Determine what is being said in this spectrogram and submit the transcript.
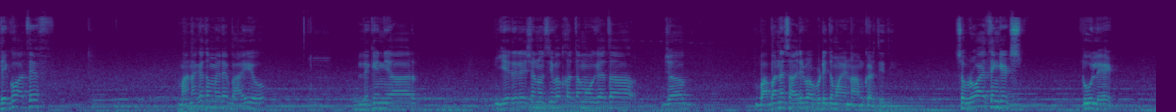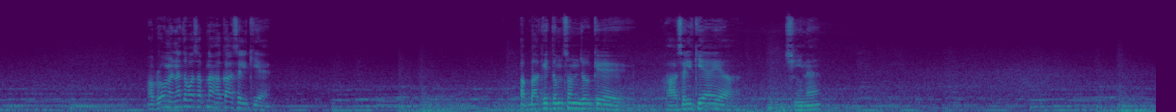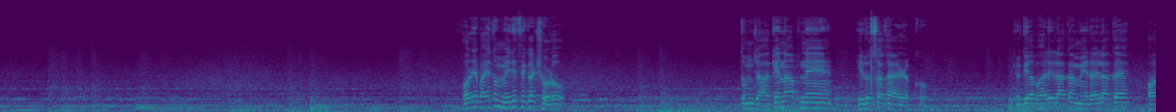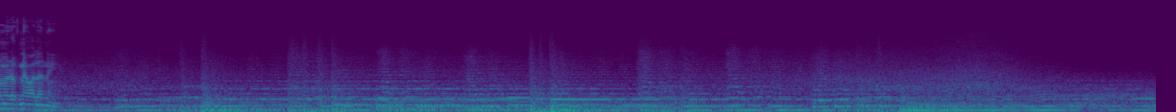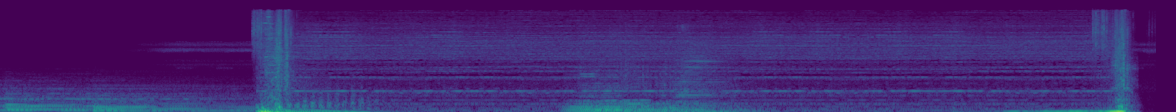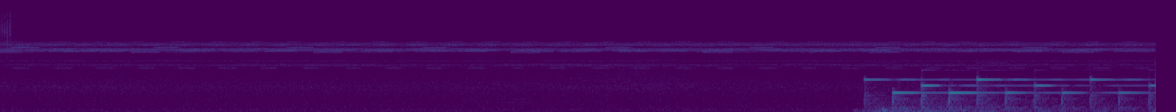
देखो आतिफ, माना कि तुम मेरे भाई हो, लेकिन यार, ये रिलेशन उसी वक्त ख़त्म हो गया था जब बाबा ने सारी प्रॉपर्टी तुम्हारे नाम कर दी थी। So bro I think it's too late और ब्रो मैंने तो बस अपना हक हासिल किया है। अब बाकी तुम समझो कि हासिल किया है या छीना है? और ये भाई तुम मेरी फ़िक्र छोड़ो। तुम जाके ना अपने हीरोज का ख्याल रखो। क्योंकि अब हर इलाका मेरा इलाका है और मैं रुकने वाला नहीं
